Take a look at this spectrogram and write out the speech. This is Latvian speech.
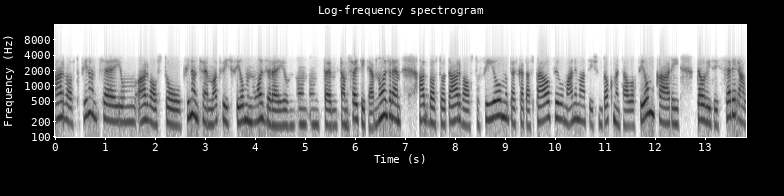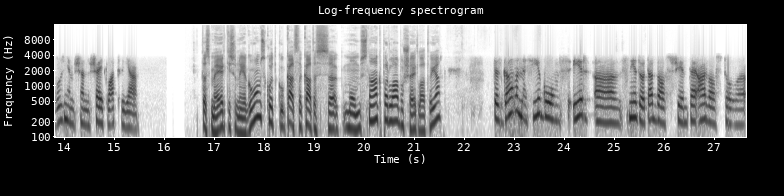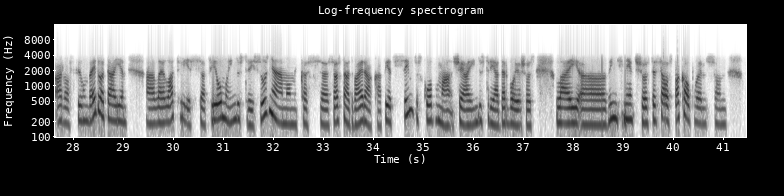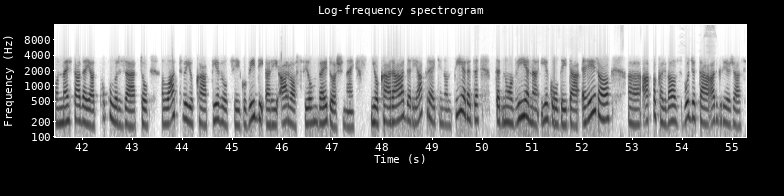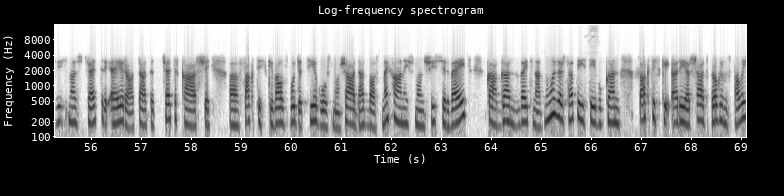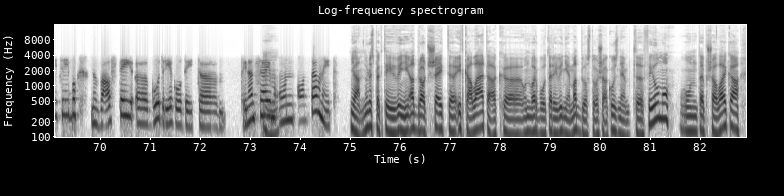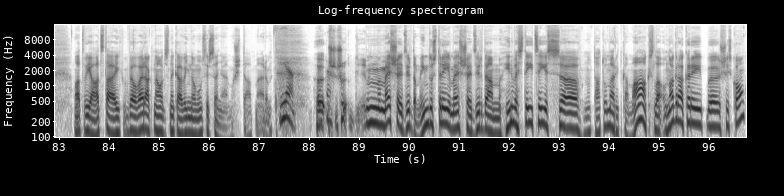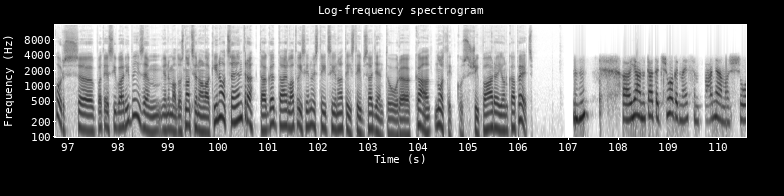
ārvalstu finansējumu, ārvalstu finansējumu Latvijas filmu nozarei un, un, un tam, saistītajām nozarēm, atbalstot ārvalstu filmu, tā skaitā spēļu filmu, animācijas un dokumentālo filmu, kā arī televīzijas seriālu uzņemšanu šeit Latvijā tas mērķis un ieguvums, ko, kāds, kā tas mums nāk par labu šeit Latvijā? Tas galvenais iegūms ir uh, sniedzot atbalstu šiem te ārvalstu, uh, ārvalstu filmu veidotājiem, uh, lai Latvijas uh, filmu industrijas uzņēmumi, kas uh, sastāv vairāk kā 500 kopumā šajā industrijā darbojošos, lai uh, viņi sniegtu šos te savus pakalpojumus un, un mēs tādējādi popularizētu Latviju kā pievilcīgu vidi arī ārvalstu filmu veidošanai. Jo, kā rāda arī aprēķina un pieredze, tad no viena ieguldītā eiro uh, atpakaļ valsts budžetā atgriežas vismaz 4 eiro. Tātad četrkārši uh, faktiski valsts budžets iegūst no šāda atbalsta mehānisma, un šis ir veids, kā gan veicināt nozares attīstību, gan faktiski arī ar šādas programmas palīdzību nu, valstī uh, gudri ieguldīt uh, finansējumu mm -hmm. un, un pelnīt. Jā, nu, respektīvi, viņi atbrauc šeit eh, it kā lētāk eh, un varbūt arī viņiem atbilstošāk uzņemt eh, filmu, un te pašā laikā Latvijā atstāja vēl vairāk naudas, nekā viņi no mums ir saņēmuši. Tā apmēram. Jā. Š, mēs šeit dzirdam industriju, mēs šeit dzirdam investīcijas, nu, tā tomēr ir kā māksla. Un agrāk arī šis konkurss patiesībā arī bija zem, ja nemaldos, Nacionālā kinocentra. Tagad tā ir Latvijas investīcija un attīstības aģentūra. Kā notikusi šī pārēja un kāpēc? -hmm. Uh, jā, nu tātad šogad mēs esam pārņēmuši šo,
